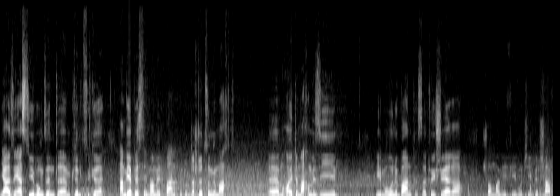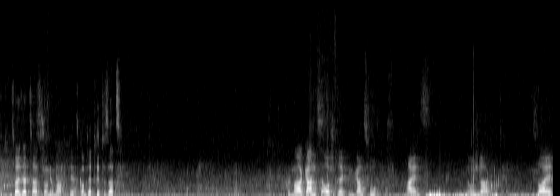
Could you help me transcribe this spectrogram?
Ja, also erste Übungen sind ähm, Klimmzüge. Haben wir bisher immer mit Band, mit Unterstützung gemacht. Ähm, heute machen wir sie eben ohne Band. Ist natürlich schwerer. Schauen wir mal, wie viel Mochib jetzt schafft. Zwei Sätze hast du schon gemacht. Jetzt kommt der dritte Satz. Immer ganz ausstrecken, ganz hoch. Eins. Genau stark. Zwei.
